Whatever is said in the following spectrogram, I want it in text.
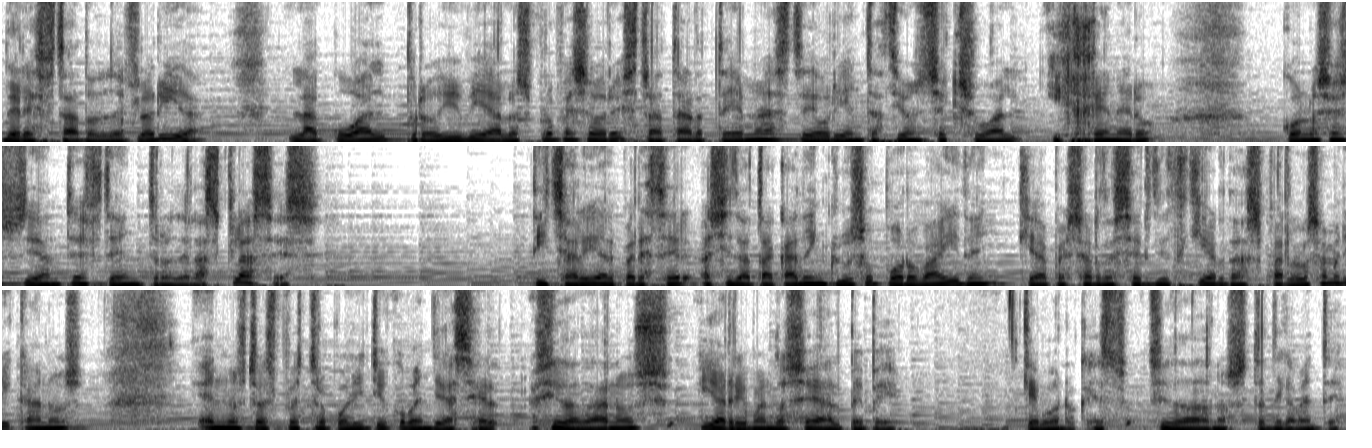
del estado de Florida, la cual prohíbe a los profesores tratar temas de orientación sexual y género con los estudiantes dentro de las clases. Dicha ley al parecer ha sido atacada incluso por Biden, que a pesar de ser de izquierdas para los americanos, en nuestro espectro político vendría a ser ciudadanos y arrimándose al PP que bueno, que es Ciudadanos técnicamente,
